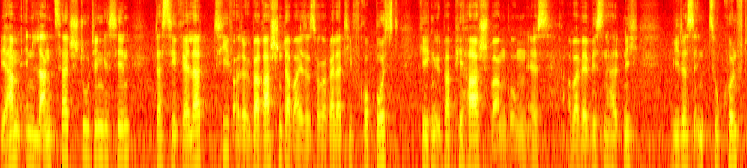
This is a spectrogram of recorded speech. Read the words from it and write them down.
Wir haben in Langzeitstudien gesehen, dass sie relativ, also überraschenderweise sogar relativ robust gegenüber pH-Schwankungen ist. Aber wir wissen halt nicht, wie das in Zukunft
